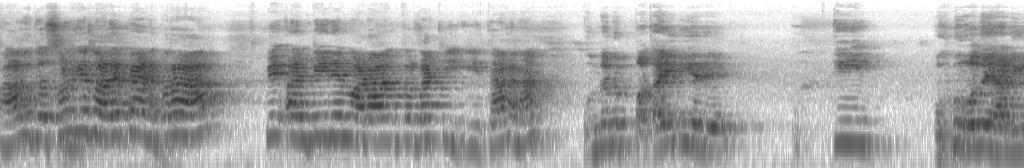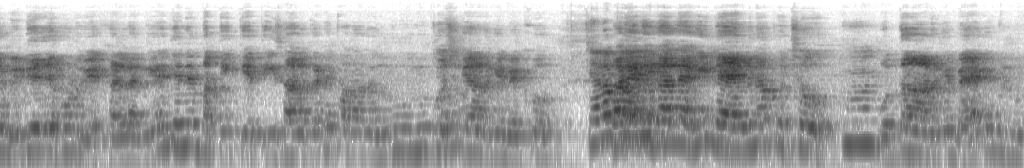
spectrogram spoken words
ਆਹ ਤਾਂ ਦੱਸਣਗੇ ਸਾਰੇ ਭੈਣ ਭਰਾ ਵੀ ਆਂਟੀ ਨੇ ਮਾੜਾ ਅੰਕਲ ਦਾ ਕੀ ਕੀਤਾ ਹੈ ਨਾ ਉਹਨਾਂ ਨੂੰ ਪਤਾ ਹੀ ਨਹੀਂ ਅਜੇ। ਕੀ? ਉਹਦੇ ਸਾਡੀਆਂ ਵੀਡੀਓ ਜੇ ਹੁਣ ਵੇਖਣ ਲੱਗੇ ਆ ਜਿਹਨੇ 32 33 ਸਾਲ ਕੱਢੇ ਪਤਾ ਨਹੀਂ ਉਹਨੂੰ ਉਹਨੂੰ ਪੁੱਛ ਕੇ ਆਣ ਕੇ ਵੇਖੋ। ਚਲੋ ਪਰ ਇਹ ਨੀ। ਗੱਲ ਹੈਗੀ ਲੈਗ ਨਾ ਪੁੱਛੋ। ਉਦਾਂ ਆਣ ਕੇ ਬਹਿ ਕੇ ਮੈਨੂੰ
